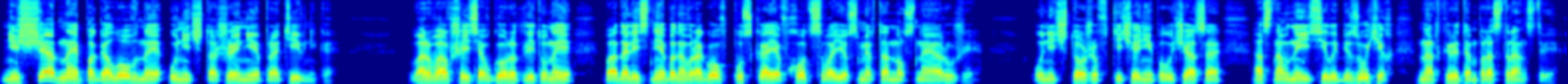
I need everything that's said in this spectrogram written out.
нещадное поголовное уничтожение противника. Ворвавшиеся в город летуны падали с неба на врагов, пуская в ход свое смертоносное оружие. Уничтожив в течение получаса основные силы безухих на открытом пространстве –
